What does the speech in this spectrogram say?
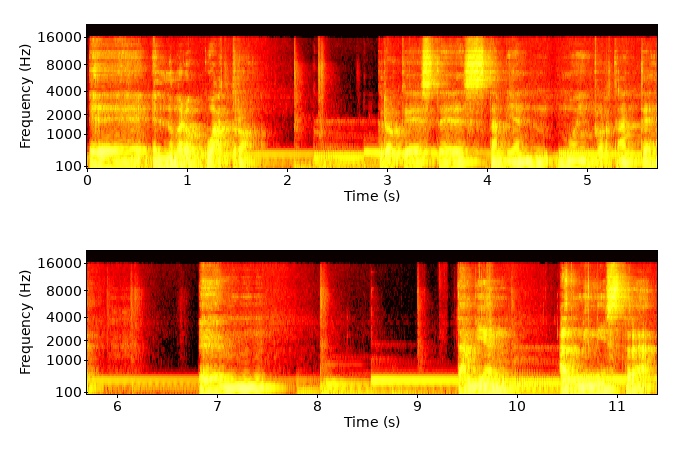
Eh, el número cuatro, creo que este es también muy importante. Em, también administra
